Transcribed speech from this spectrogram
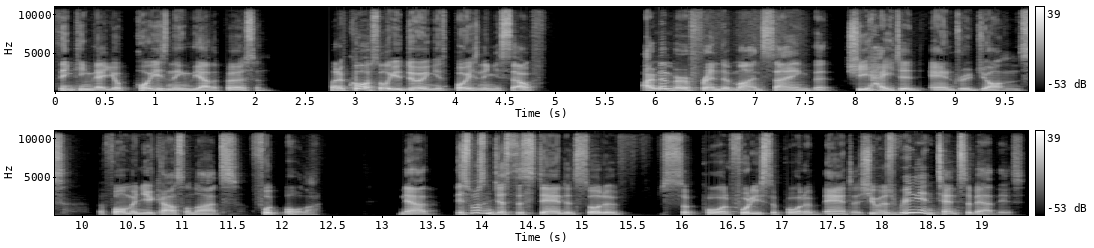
thinking that you're poisoning the other person. But of course, all you're doing is poisoning yourself. I remember a friend of mine saying that she hated Andrew Johns, the former Newcastle Knights footballer. Now, this wasn't just the standard sort of support, footy supporter banter. She was really intense about this.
